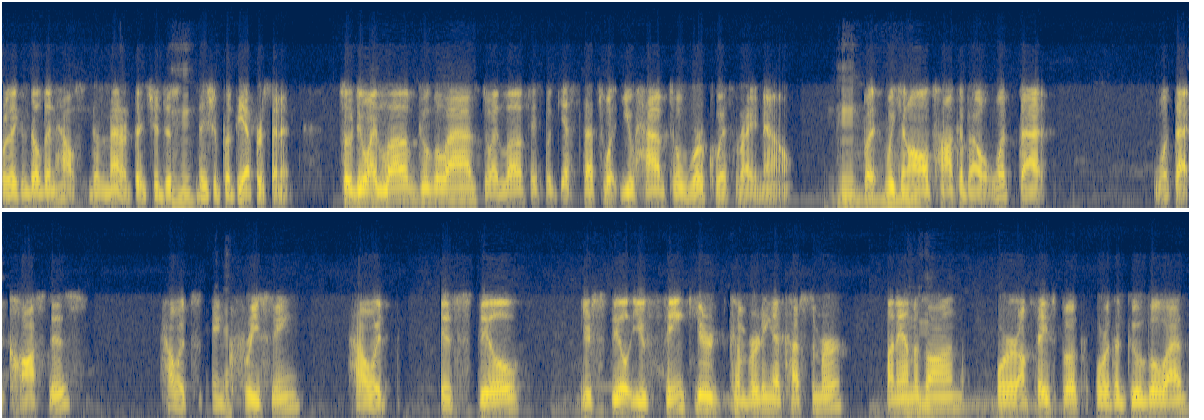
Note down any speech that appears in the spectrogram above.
or they can build in house. It doesn't matter. They should just Mhm. they should put the efforts in it. So do I love Google Ads? Do I love Facebook? Yes, that's what you have to work with right now. Mhm. But we can all talk about what that what that cost is, how it's increasing, how it is still you're still you think you're converting a customer on Amazon or on Facebook or the Google ad,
